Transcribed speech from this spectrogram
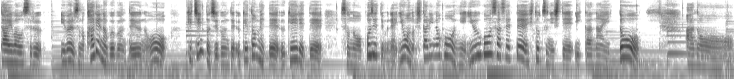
対話をする。いわゆるその影の部分っていうのをきちんと自分で受け止めて受け入れてそのポジティブね陽の光の方に融合させて一つにしていかないとあの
